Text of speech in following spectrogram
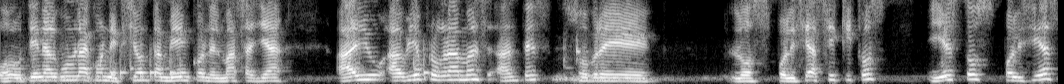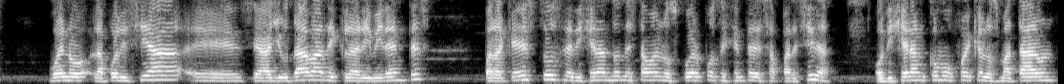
o tiene alguna conexión también con el más allá. Hay, había programas antes sobre los policías psíquicos y estos policías, bueno, la policía eh, se ayudaba de clarividentes para que estos le dijeran dónde estaban los cuerpos de gente desaparecida o dijeran cómo fue que los mataron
